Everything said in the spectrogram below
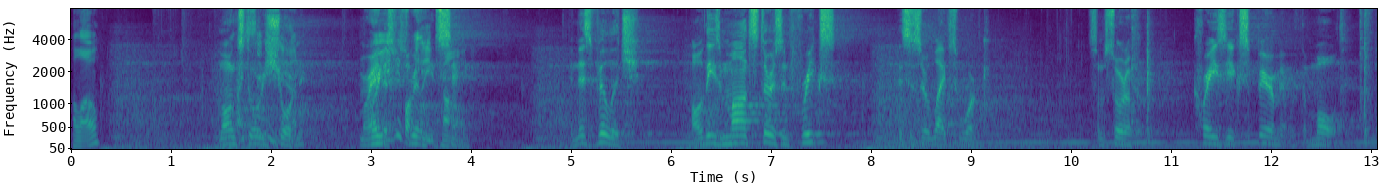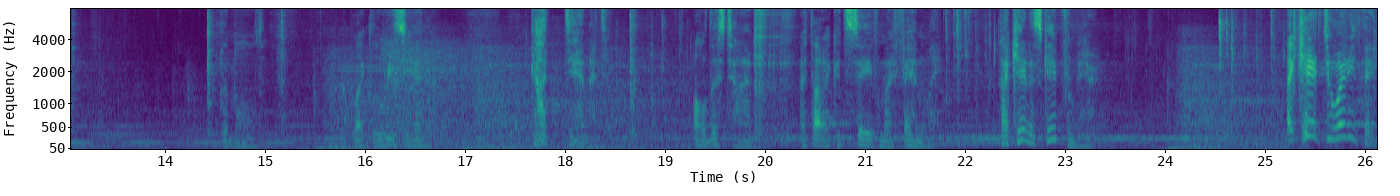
Hello? Long story short, down. Miranda's fucking really tall. insane. In this village, all these monsters and freaks, this is her life's work. Some sort of crazy experiment with the mold. The mold. Like Louisiana. God damn it. All this time, I thought I could save my family. I can't escape from here. I can't do anything.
